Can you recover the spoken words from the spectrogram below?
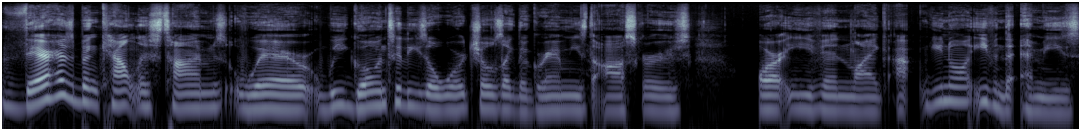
There has been countless times where we go into these award shows like the Grammys, the Oscars, or even like you know even the Emmys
